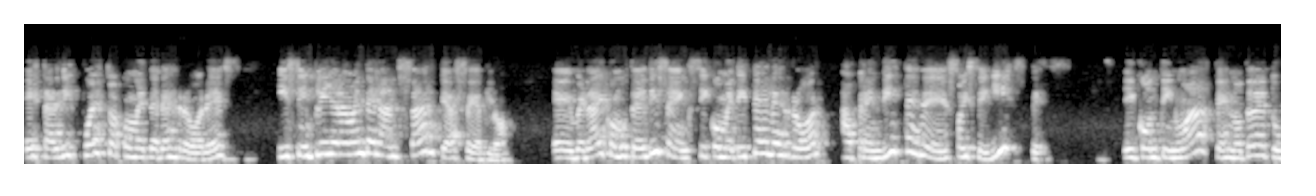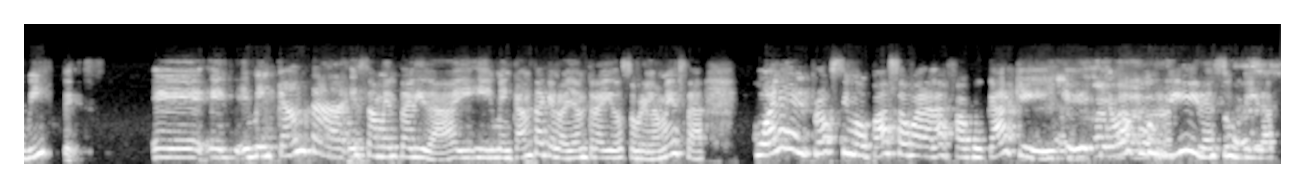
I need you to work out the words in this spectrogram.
estar dispuesto a cometer errores y simple y llanamente lanzarte a hacerlo. ¿Verdad? Y como ustedes dicen, si cometiste el error, aprendiste de eso y seguiste. Y continuaste, no te detuviste. me encanta esa mentalidad y, y, me encanta que lo hayan traído sobre la mesa. ¿Cuál es el próximo paso para la Fakukaki? ¿Qué, va a ocurrir en sus vidas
